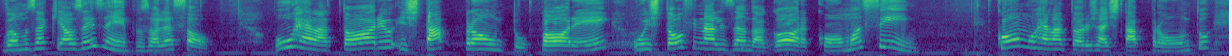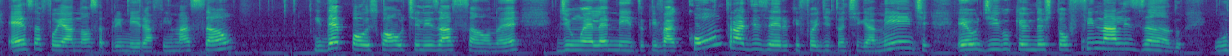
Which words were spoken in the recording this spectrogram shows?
Vamos aqui aos exemplos, olha só. O relatório está pronto, porém, o estou finalizando agora, como assim? Como o relatório já está pronto, essa foi a nossa primeira afirmação. E depois, com a utilização né, de um elemento que vai contradizer o que foi dito antigamente, eu digo que eu ainda estou finalizando. O,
